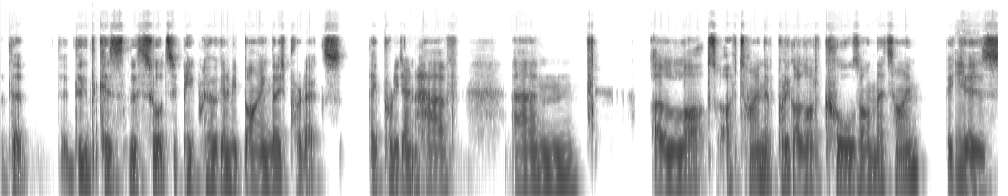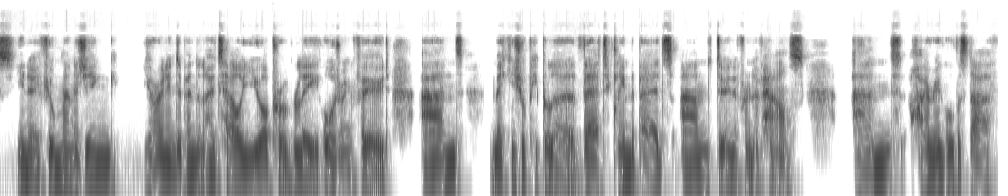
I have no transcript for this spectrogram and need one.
that because the sorts of people who are going to be buying those products they probably don't have um, a lot of time they've probably got a lot of calls on their time because mm-hmm. you know if you're managing your own independent hotel, you are probably ordering food and making sure people are there to clean the beds and doing the front of house and hiring all the staff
